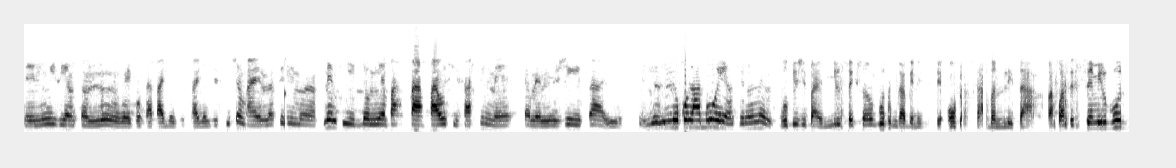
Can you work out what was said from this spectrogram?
Men nou yive antan nou, wè kon sa pa gen tou, pa gen diskusyon, ba yon nan selil man. Menm ki domi an pa, pa, pa ou si fasil men, kamen nou jiri sa yon. Nous, nous collaborer entre nous-mêmes. obligé par 1500 gouttes pour bénéficier en place carbone de l'État. Parfois c'est 5000 gouttes,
